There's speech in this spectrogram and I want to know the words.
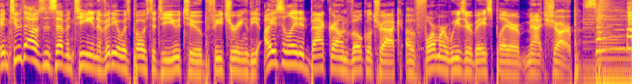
In 2017, a video was posted to YouTube featuring the isolated background vocal track of former Weezer bass player Matt Sharp. Somebody's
